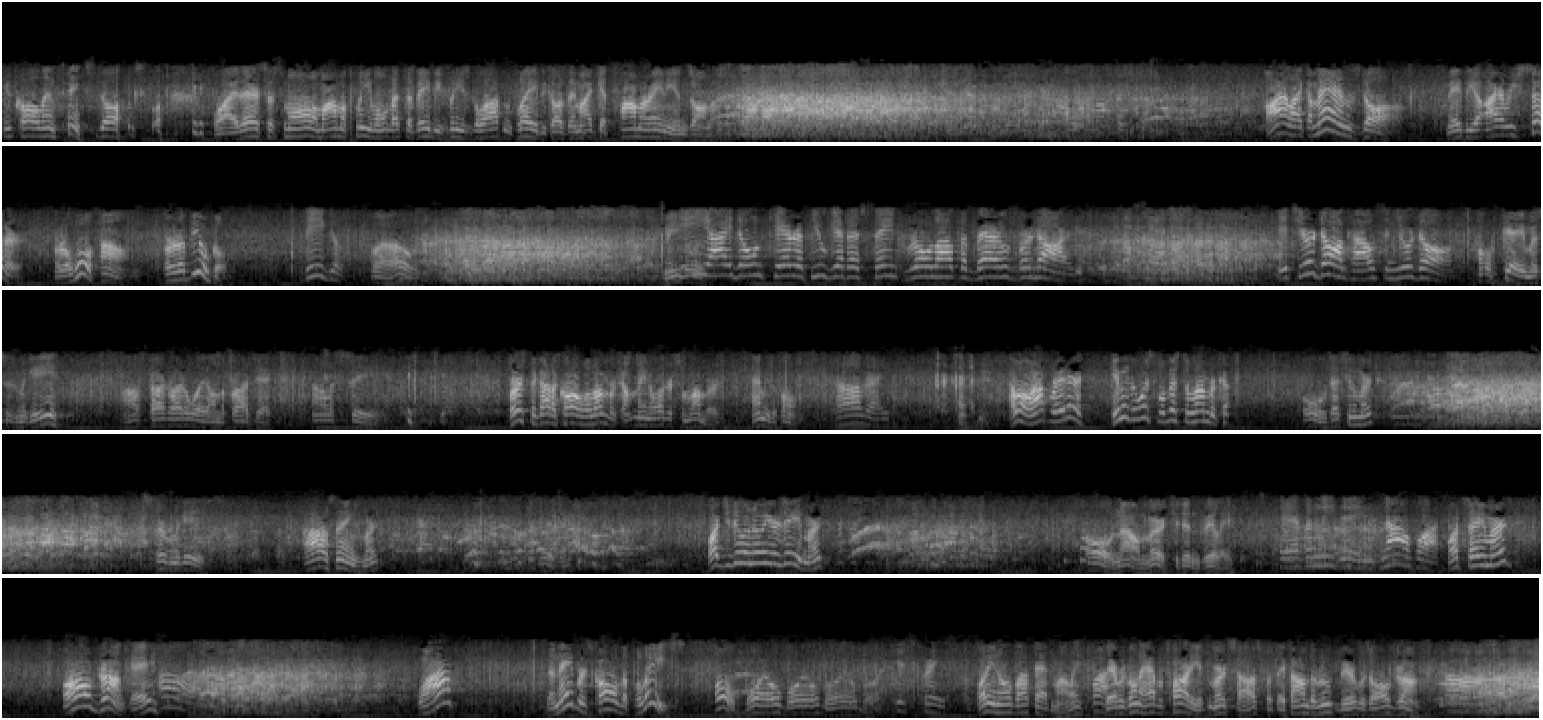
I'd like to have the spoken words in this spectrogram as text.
You call them things dogs? Why, they're so small a mama flea won't let the baby fleas go out and play because they might get Pomeranians on us. I like a man's dog. Maybe an Irish setter, or a wolfhound, or a bugle. Beagle. Well. McGee, I don't care if you get a Saint roll out the barrel Bernard. it's your doghouse and your dog. Okay, Mrs. McGee. I'll start right away on the project. Now, let's see. First, I got to call the lumber company and order some lumber. Hand me the phone. All right. Hello, operator. Give me the whistle, Mr. Lumber Co- Oh, is that you, Mert? Sir McGee. How's things, Mert? What'd you do on New Year's Eve, Mert? Oh, now, Mert, you didn't really. Heavenly days. Now what? What say, Mert? All drunk, eh? Oh. What? The neighbors called the police. Oh, boy, oh, boy, oh, boy, oh, boy. Disgrace. What do you know about that, Molly? What? They were going to have a party at Mert's house, but they found the root beer was all drunk. Oh.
